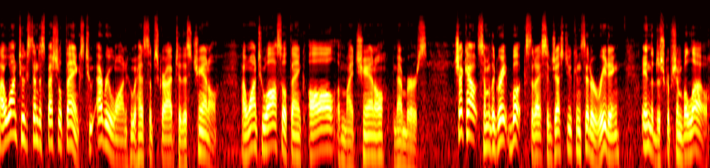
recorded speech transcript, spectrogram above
I want to extend a special thanks to everyone who has subscribed to this channel. I want to also thank all of my channel members. Check out some of the great books that I suggest you consider reading in the description below.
